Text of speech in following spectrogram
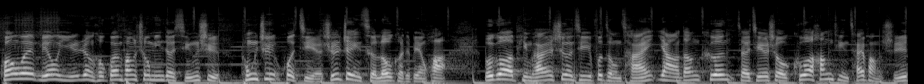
匡威没有以任何官方声明的形式通知或解释这一次 logo 的变化。不过，品牌设计副总裁亚当·科恩在接受 Cool Hunting 采访时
